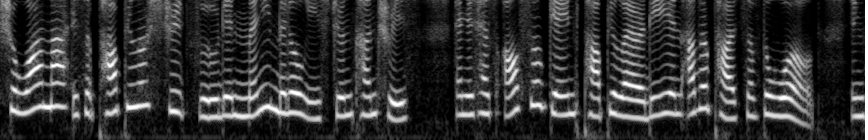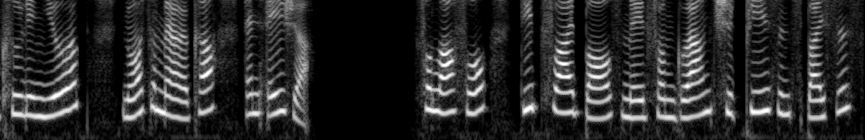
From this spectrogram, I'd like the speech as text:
Shawarma is a popular street food in many Middle Eastern countries, and it has also gained popularity in other parts of the world, including Europe, North America, and Asia. Falafel, deep-fried balls made from ground chickpeas and spices,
